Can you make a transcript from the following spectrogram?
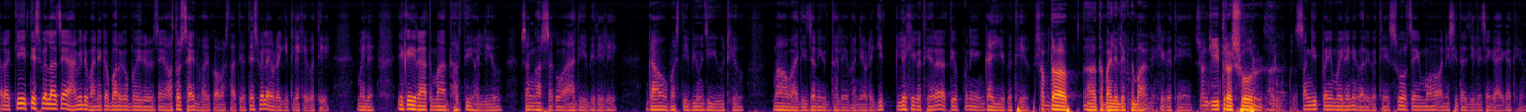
र केही त्यस बेला चाहिँ हामीले भनेका वर्ग बहिरीहरू चाहिँ हतोत्साहित भएको अवस्था थियो। त्यस बेला एउटा गीत लेखेको थिएँ। मैले एकै रातमा धरती हल्लियो सङ्घर्षको आधी भिरेले गाउँ बस्ती बिउजी उठ्यो माओवादी जनयुद्धले भन्ने एउटा गीत लेखेको थिएँ र त्यो पनि गाइएको थियो। शब्द तपाईँले लेख्नुभयो? लेखेको थिएँ। सङ्गीत र स्वरहरू। सङ्गीत पनि मैले नै गरेको थिएँ। स्वर चाहिँ म अनि सीताजीले चाहिँ गाएका थियौँ।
